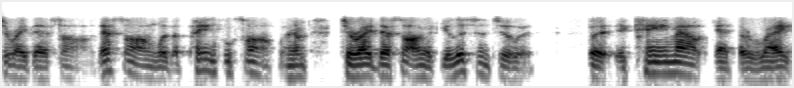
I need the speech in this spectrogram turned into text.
to write that song. That song was a painful song for him to write that song if you listen to it. But it came out at the right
